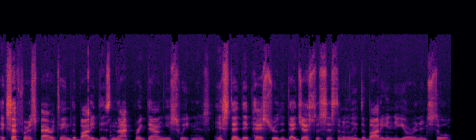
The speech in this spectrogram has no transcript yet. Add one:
Except for aspartame, the body does not break down these sweeteners. Instead, they pass through the digestive system and leave the body in the urine and stool.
